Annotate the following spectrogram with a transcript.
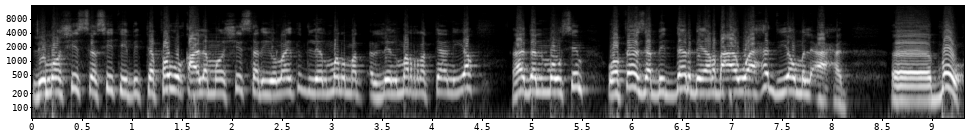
لمانشستر سيتي بالتفوق على مانشستر يونايتد للمرة الثانية. هذا الموسم وفاز بالدربي 4-1 يوم الأحد. أه بون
